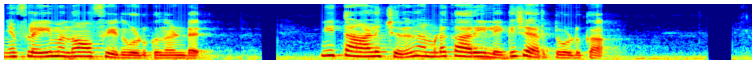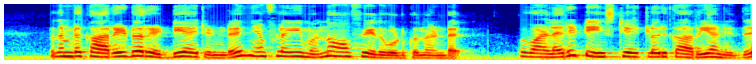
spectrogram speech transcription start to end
ഞാൻ ഫ്ലെയിം ഒന്ന് ഓഫ് ചെയ്ത് കൊടുക്കുന്നുണ്ട്. ഇനി താളിച്ചത് നമ്മുടെ കറിയിലേക്ക് ചേർത്ത് കൊടുക്കുക അപ്പോൾ നമ്മുടെ കറിയുടെ റെഡി ആയിട്ടുണ്ട്. ഞാൻ ഫ്ലെയിം ഒന്ന് ഓഫ് ചെയ്ത് കൊടുക്കുന്നുണ്ട്. അപ്പോൾ വളരെ ടേസ്റ്റി ആയിട്ടുള്ള ഒരു കറിയാണിത്.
